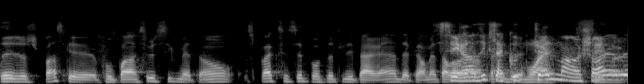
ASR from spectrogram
je pense qu'il faut penser aussi que, mettons, c'est pas accessible pour tous les parents de permettre C'est rendu que ça coûte tellement cher. Là.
